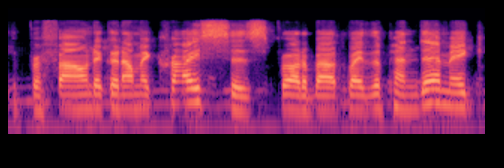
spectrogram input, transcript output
The profound economic crisis brought about by the pandemic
